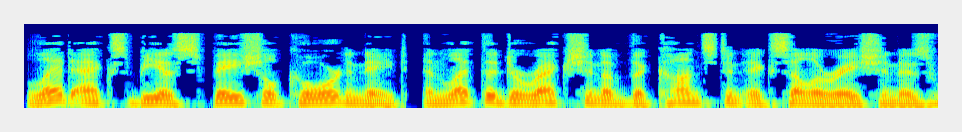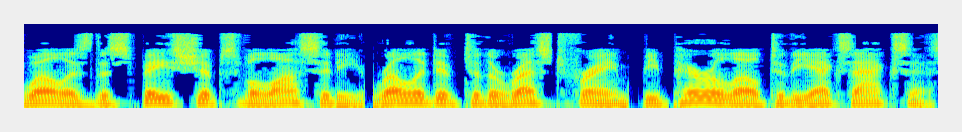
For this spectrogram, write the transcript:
Let x be a spatial coordinate, and let the direction of the constant acceleration as well as the spaceship's velocity relative to the rest frame be parallel to the x-axis.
